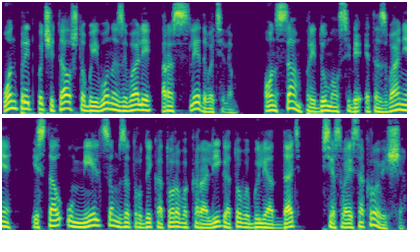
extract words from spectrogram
Он предпочитал, чтобы его называли расследователем. Он сам придумал себе это звание и стал умельцем, за труды которого короли готовы были отдать все свои сокровища.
